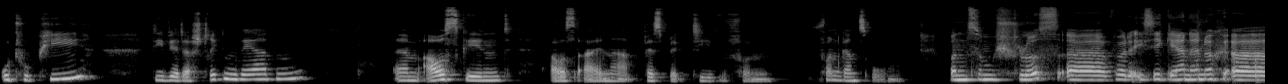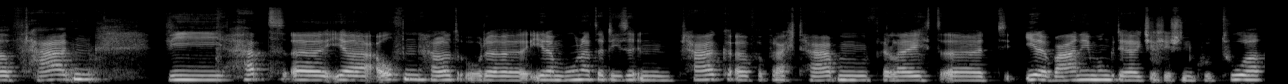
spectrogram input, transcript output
Utopie, die wir da stricken werden, ähm, ausgehend aus einer Perspektive von, von ganz oben. Und zum Schluss äh, würde ich Sie gerne noch äh, fragen, wie hat äh, Ihr Aufenthalt oder Ihre Monate, die Sie in Prag äh, verbracht haben, vielleicht äh, die, Ihre Wahrnehmung der tschechischen Kultur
